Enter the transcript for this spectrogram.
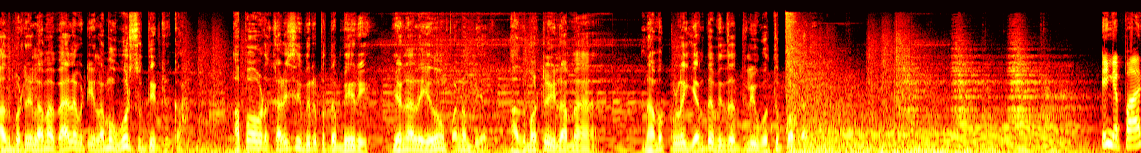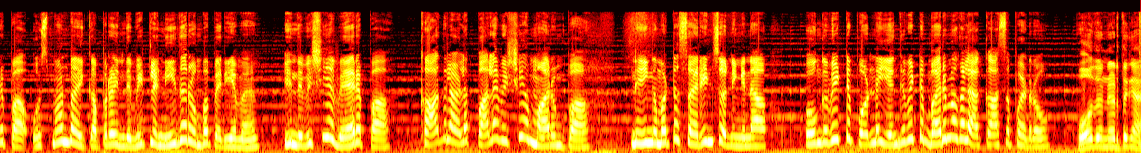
அது மட்டும் இல்லாம வேலை வெட்டி இல்லாம ஊர் சுத்திட்டு இருக்கான். அப்பாவோட கடைசி விருப்பத்தை மீறி என்னால எதுவும் பண்ண முடியாது. அது மட்டும் இல்லாம நமக்குள்ள எந்த விதத்திலயும் ஒத்து போகாது. இங்க பாருப்பா உஸ்மான் பாய்க்கு அப்புறம் இந்த வீட்ல நீதான் ரொம்ப பெரியவன். இந்த விஷயம் வேறப்பா. காதலால பல விஷயம் மாறும்பா. நீங்க மட்டும் சரின்னு சொன்னீங்கன்னா உங்க வீட்டு பொண்ணை எங்க வீட்டு மருமகளை ஆக்க ஆசைப்படுறோம். போதும் நிறுத்துங்க.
